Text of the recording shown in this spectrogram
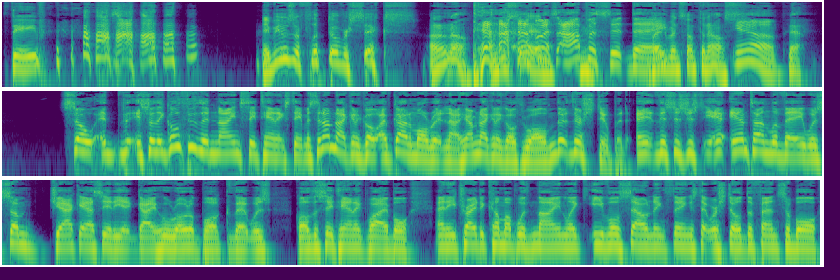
Steve. Maybe it was a flipped over six. I don't know. It was opposite day. Might have been something else. Yeah. Yeah. So, so they go through the nine satanic statements, and I'm not going to go. I've got them all written out here. I'm not going to go through all of them. They're, they're stupid. Uh, This is just Anton LaVey was some jackass idiot guy who wrote a book that was called the Satanic Bible, and he tried to come up with nine like evil sounding things that were still defensible,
